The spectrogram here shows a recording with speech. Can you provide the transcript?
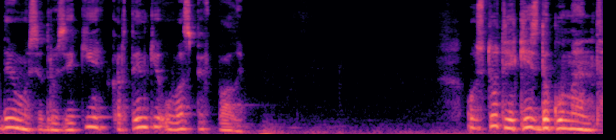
Дивимося, друзі, які картинки у вас співпали. Ось тут якийсь документ.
